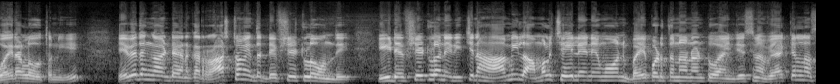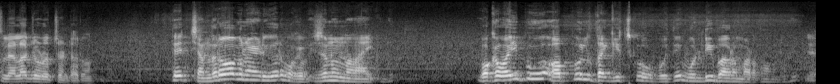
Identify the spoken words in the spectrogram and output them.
వైరల్ అవుతున్నాయి. ఏ విధంగా అంటే కనుక రాష్ట్రం ఇంత డెఫిసిట్లో ఉంది. ఈ డెఫిసిట్లో నేను ఇచ్చిన హామీలు అమలు చేయలేనేమో అని భయపడుతున్నానంటూ ఆయన చేసిన వ్యాఖ్యలను అసలు ఎలా చూడొచ్చు అంటారు? అంటే చంద్రబాబు నాయుడు గారు ఒక విజన్ ఉన్న నాయకుడు. ఒకవైపు అప్పులు తగ్గించుకోకపోతే వడ్డీ భారం పడతా ఉంటుంది.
